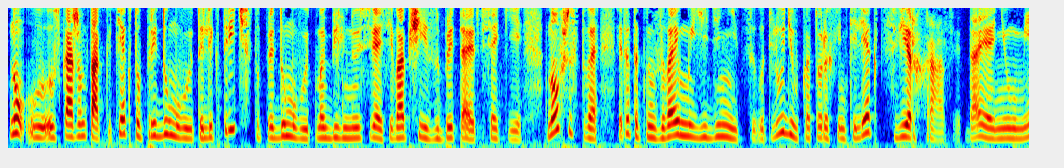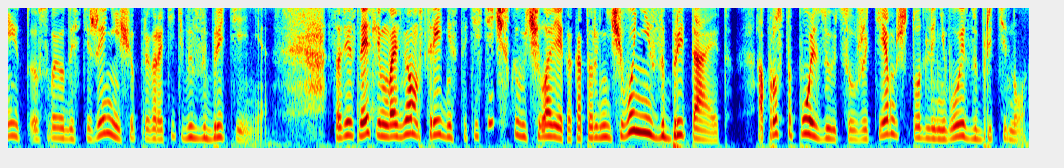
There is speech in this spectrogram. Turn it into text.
ну, скажем так, те, кто придумывают электричество, придумывают мобильную связь и вообще изобретают всякие новшества, это так называемые единицы. Вот люди, у которых интеллект сверхразвит, да, и они умеют свое достижение еще превратить в изобретение. Соответственно, если мы возьмем среднестатистического человека, который ничего не изобретает, а просто пользуется уже тем, что для него изобретено,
